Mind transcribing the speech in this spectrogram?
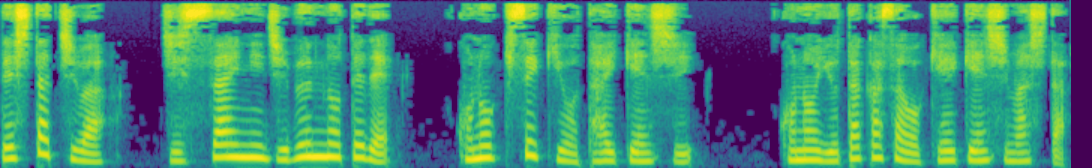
弟子たちは実際に自分の手でこの奇跡を体験し、この豊かさを経験しました。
